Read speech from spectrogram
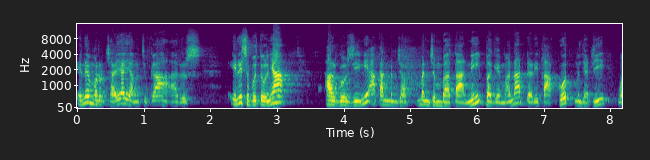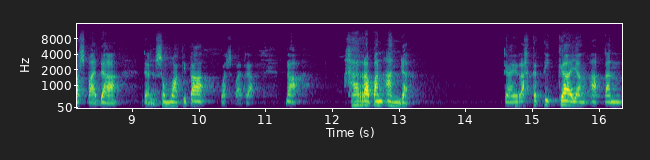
Ini menurut saya yang juga harus ini sebetulnya Algozi ini akan menjembatani bagaimana dari takut menjadi waspada dan semua kita waspada. Nah, harapan Anda daerah ketiga yang akan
